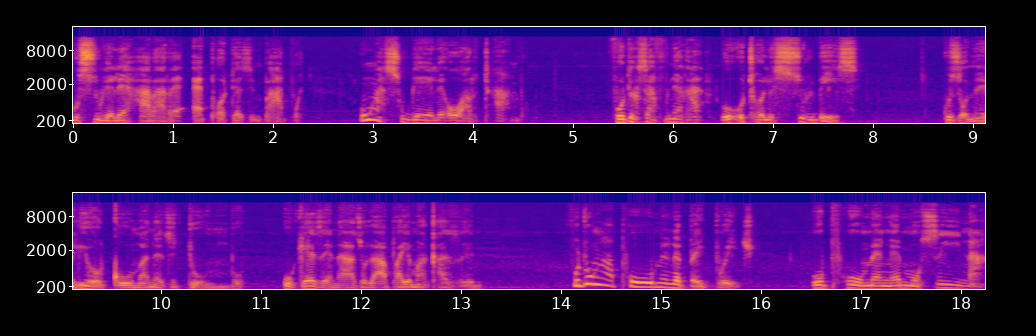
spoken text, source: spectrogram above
usukele Harare airport eZimbabwe. Ungasukele OR Tambo futhi kusafuneka uthole isulubisi kuzomela iyoqhuma nezidumbu ugeze nazo lapha emakhazeni. Futhi ungaphumi ngeBait Bridge uphume ngeMusina.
